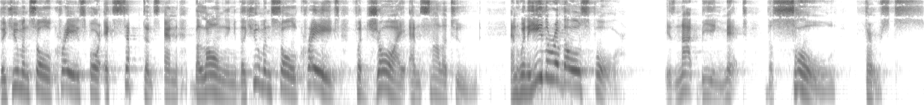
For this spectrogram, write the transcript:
The human soul craves for acceptance and belonging. The human soul craves for joy and solitude. And when either of those four is not being met, the soul thirsts.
